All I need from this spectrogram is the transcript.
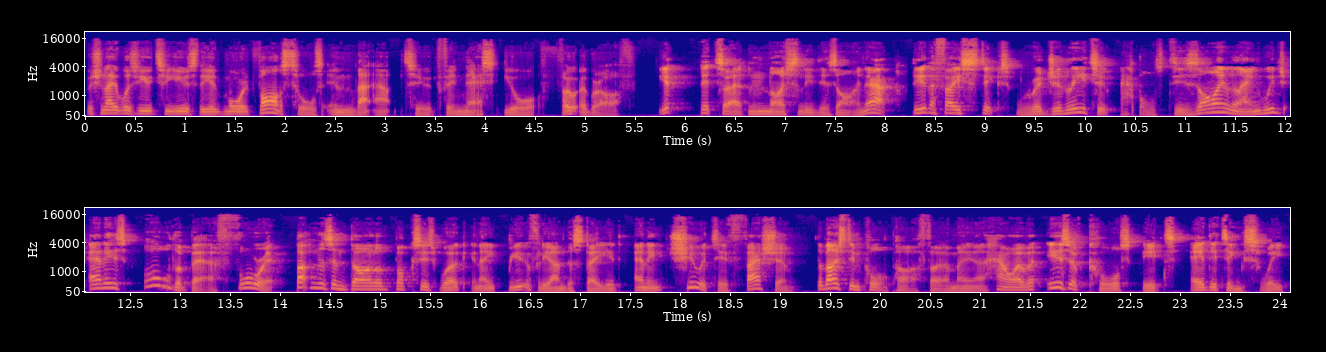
which enables you to use the more advanced tools in that app to finesse your photograph. Yep, it's a nicely designed app. The interface sticks rigidly to Apple's design language and is all the better for it. Buttons and dialog boxes work in a beautifully understated and intuitive fashion. The most important part of Photomator, however, is of course its editing suite.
